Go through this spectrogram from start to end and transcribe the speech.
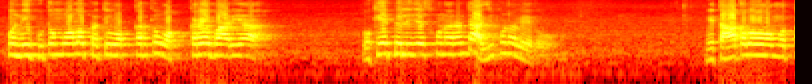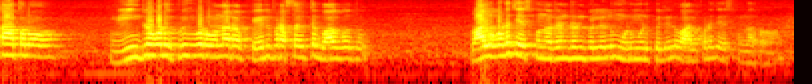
ఇప్పుడు నీ కుటుంబంలో ప్రతి ఒక్కరికి ఒక్కరే భార్య ఒకే పెళ్ళి చేసుకున్నారంటే అది కూడా లేదు. మీ తాతలో ముత్తాతలో మీ ఇంట్లో కూడా ఇప్పటికి కూడా ఉన్నారు. పేర్లు ప్రస్తావిస్తే బాగోదు. వాళ్ళు కూడా చేసుకున్నారు. రెండు రెండు పెళ్ళిళ్ళు మూడు మూడు పెళ్ళిళ్ళు వాళ్ళు కూడా చేసుకున్నారు.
